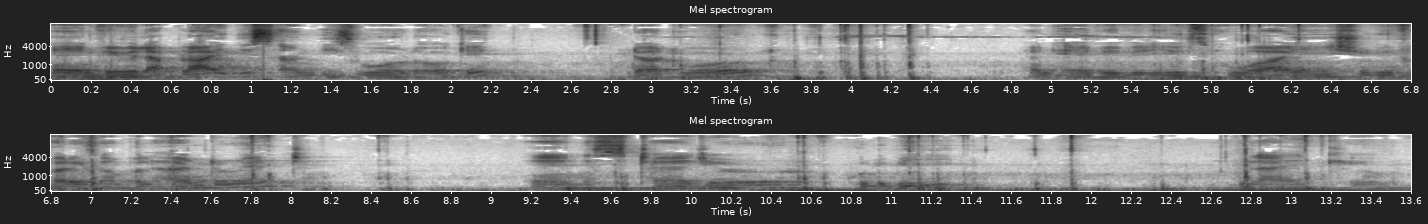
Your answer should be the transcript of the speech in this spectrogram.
and we will apply this on this word okay? Dot word. And here we will use y should be for example 100 and stagger would be like um,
